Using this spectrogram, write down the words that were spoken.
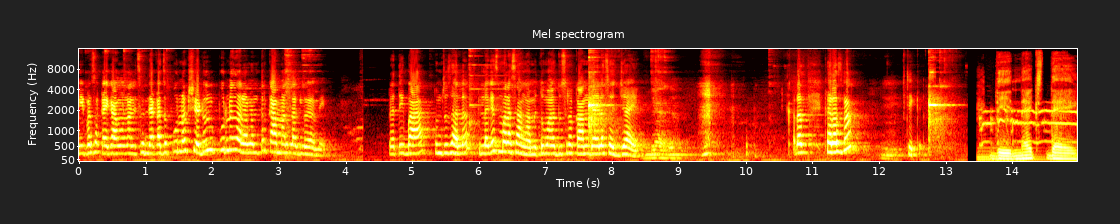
मी पण सकाळी कामावरून आले. संध्याकाळचं पूर्ण शेड्यूल पूर्ण झाल्यानंतर कामाला लागलोय आम्ही. प्रतीक बा तुमचं झालं? की लगेच मला सांगा. मी तुम्हाला दुसरं काम द्यायला सज्ज आहे. खरंच खरंच ना? ठीक आहे. The next day.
